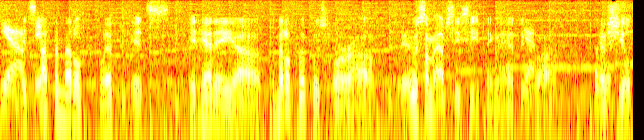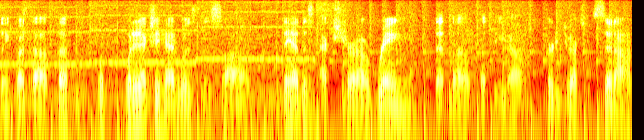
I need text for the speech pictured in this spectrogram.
yeah. It's it- not the metal clip. It's it had a uh, the metal clip was for uh, it was some FCC thing. They had to Yeah. uh, okay. have shielding, but uh, the what what it actually had was this. They had this extra ring that the that the uh, 32X would sit on.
